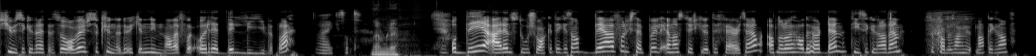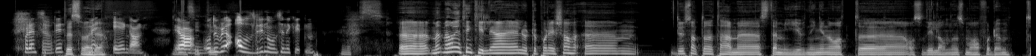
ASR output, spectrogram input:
20 sekunder etter det var over, så kunne du ikke nynna det for å redde livet på deg. Nei, ikke sant. Nemlig. Og det er en stor svakhet. ikke sant? Det er f.eks. en av styrkene til Fairytale. At når du hadde hørt den, ti sekunder av den, så kan du sangen utenat. ikke sant? For den sitter ja. med en gang. Ja, Og du blir aldri noensinne kvitt den. Uh, men, men en ting til jeg lurte på, Lisha. Uh, du snakket om dette her med stemmegivningen, og at uh, også de landene som har fordømt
